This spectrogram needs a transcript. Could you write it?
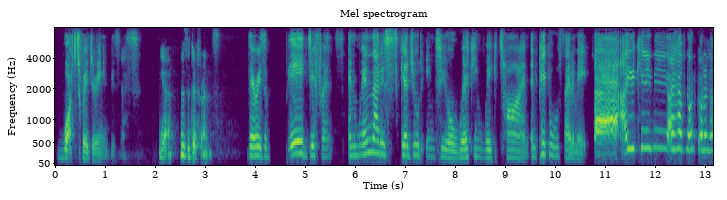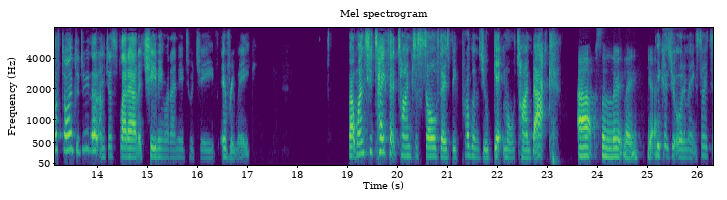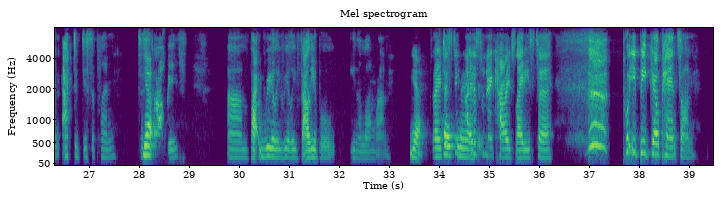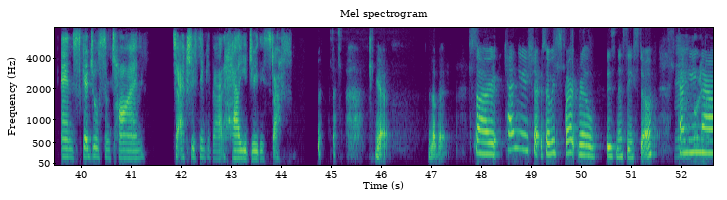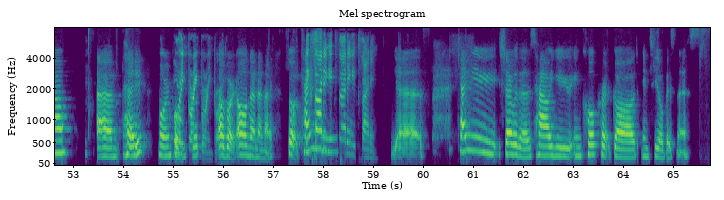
what we're doing in business. yeah, there's a difference. There is a big difference. And when that is scheduled into your working week time, and people will say to me, ah, Are you kidding me? I have not got enough time to do that. I'm just flat out achieving what I need to achieve every week. But once you take that time to solve those big problems, you'll get more time back Absolutely. Yes. because you're automating. So it's an active discipline to Yep. start with, um, but really, really valuable in the long run. yeah. So just Totally I just want to encourage ladies to put your big girl pants on and schedule some time to actually think about how you do this stuff. Yeah, love it. So, can you show? So, we spoke real businessy stuff. Can Mm, you boring, now? Um, hey, more important. boring, stuff- boring, Oh, boring. boring. Oh, no, no, no. But can Exciting, you, exciting, exciting. Yes. Can you share with us how you incorporate God into your business?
